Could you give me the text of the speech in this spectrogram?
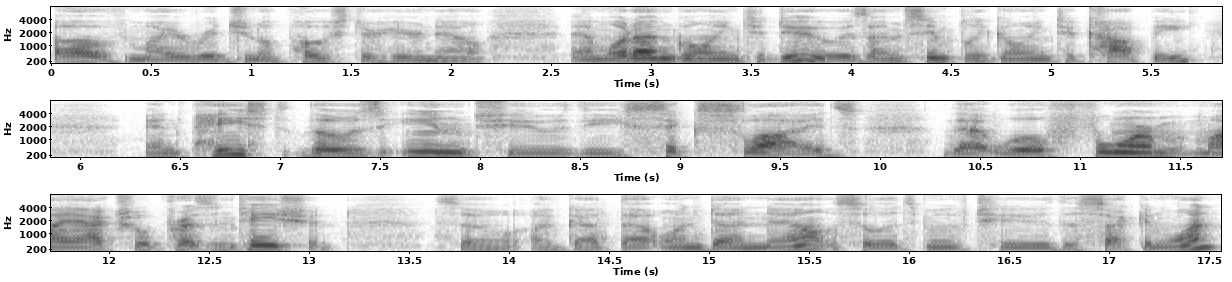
of my original poster here now. And what I'm going to do is I'm simply going to copy and paste those into the six slides that will form my actual presentation. So I've got that one done now. So let's move to the second one.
